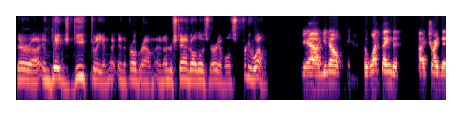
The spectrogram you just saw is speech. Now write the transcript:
they're uh, engaged deeply in the in the program and understand all those variables pretty well. Yeah, you know, the one thing that I tried to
